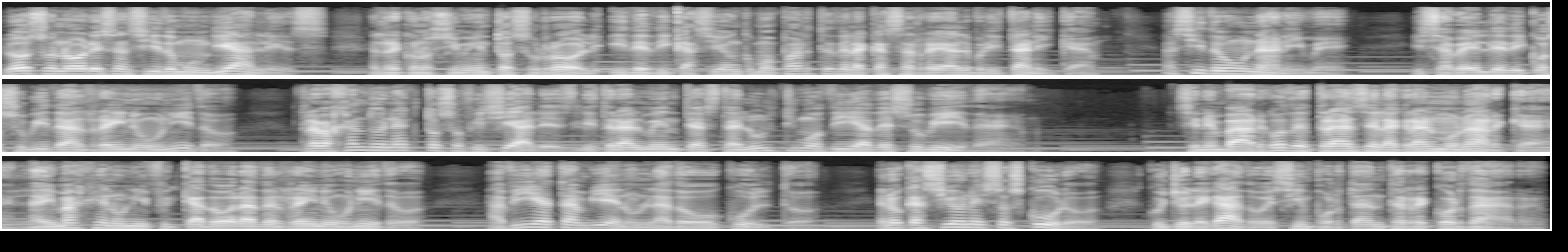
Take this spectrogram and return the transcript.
Los honores han sido mundiales, el reconocimiento a su rol y dedicación como parte de la Casa Real Británica ha sido unánime. Isabel dedicó su vida al Reino Unido, trabajando en actos oficiales literalmente hasta el último día de su vida. Sin embargo, detrás de la gran monarca, la imagen unificadora del Reino Unido, había también un lado oculto, en ocasiones oscuro, cuyo legado es importante recordar.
